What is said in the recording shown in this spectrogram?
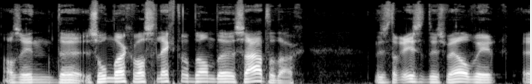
Als in de zondag was slechter dan de zaterdag. Dus er is dus wel weer eh,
